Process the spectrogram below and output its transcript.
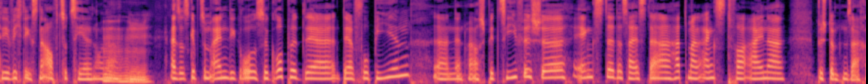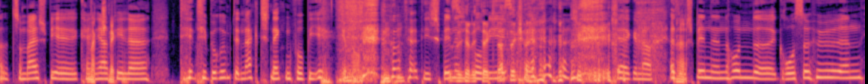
die wichtigsten aufzuzählen, oder? Mhm. Also es gibt zum einen die große Gruppe der, der Phobien, äh, nennt man auch spezifische Ängste. Das heißt, da hat man Angst vor einer bestimmten Sache. Zum Beispiel kennen ja viele die, die berühmte Nacktschneckenphobie Genau. Mhm. oder die Sicherlich der Spinnenphobie. Klassiker. ja, genau. Also Ja. Spinnen, Hunde, große Höhlen,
